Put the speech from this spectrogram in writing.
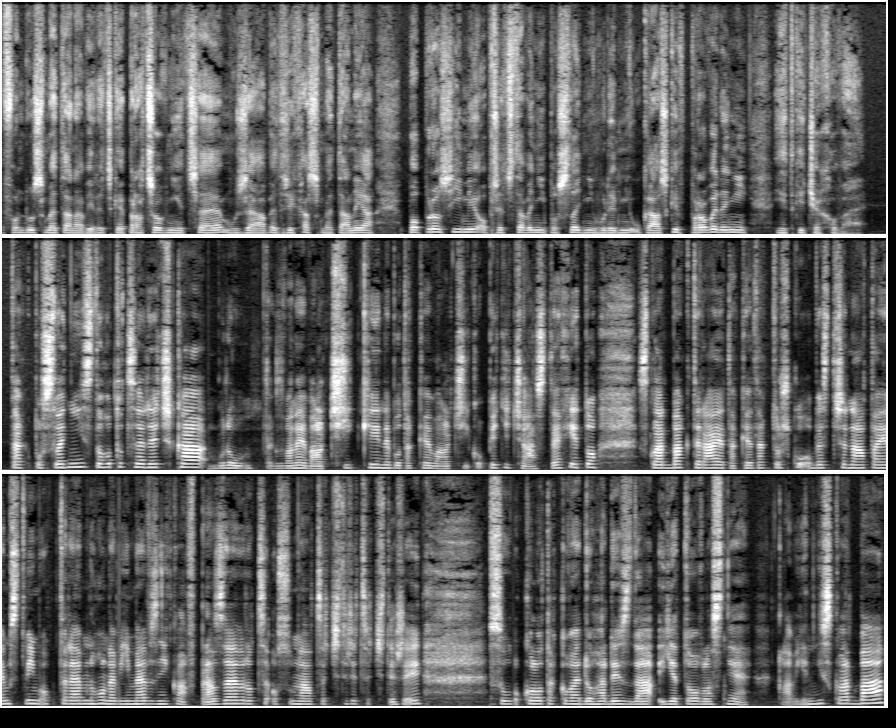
Fondu Smetana vědecké pracovnice Muzea Bedřicha Smetany a poprosím ji o představení poslední hudební ukázky v provedení Jitky Čechové. Tak poslední z tohoto CDčka budou takzvané valčíky nebo také valčík o pěti částech. Je to skladba, která je také tak trošku obestřená tajemstvím, o které mnoho nevíme. Vznikla v Praze v roce 1844. Jsou okolo takové dohady, zda je to vlastně klavírní skladba,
